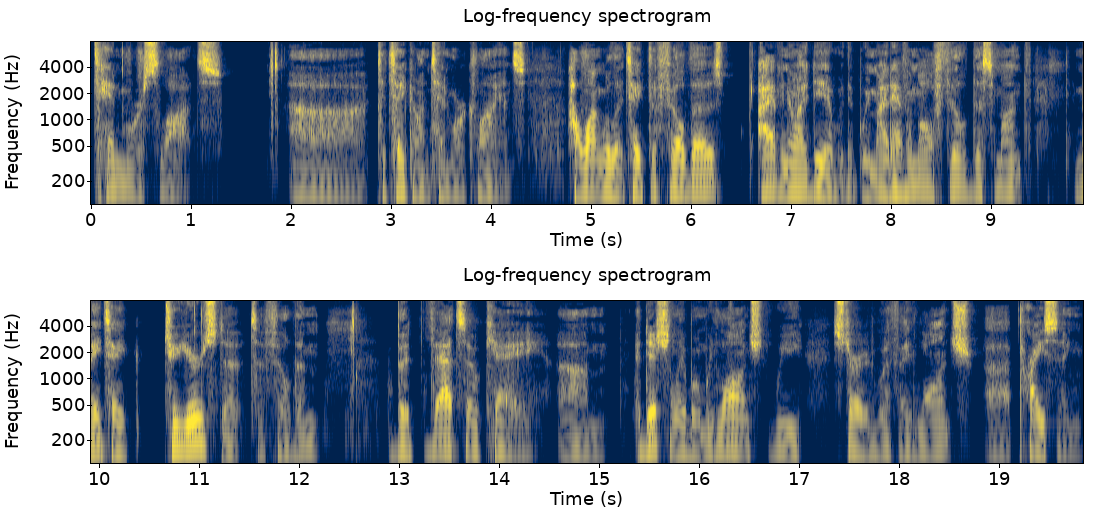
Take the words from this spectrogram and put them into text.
10 more slots uh, to take on 10 more clients. How long will it take to fill those? I have no idea. We might have them all filled this month. It may take two years to, to fill them, but that's okay. Um, Additionally, when we launched, we started with a launch uh, pricing,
